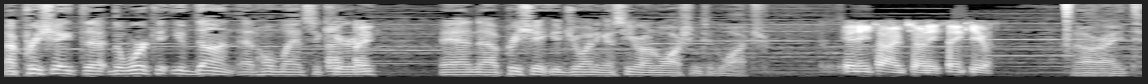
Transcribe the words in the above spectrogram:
I appreciate the, the work that you've done at Homeland Security and appreciate you joining us here on Washington Watch. Anytime, Tony. Thank you. All right.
